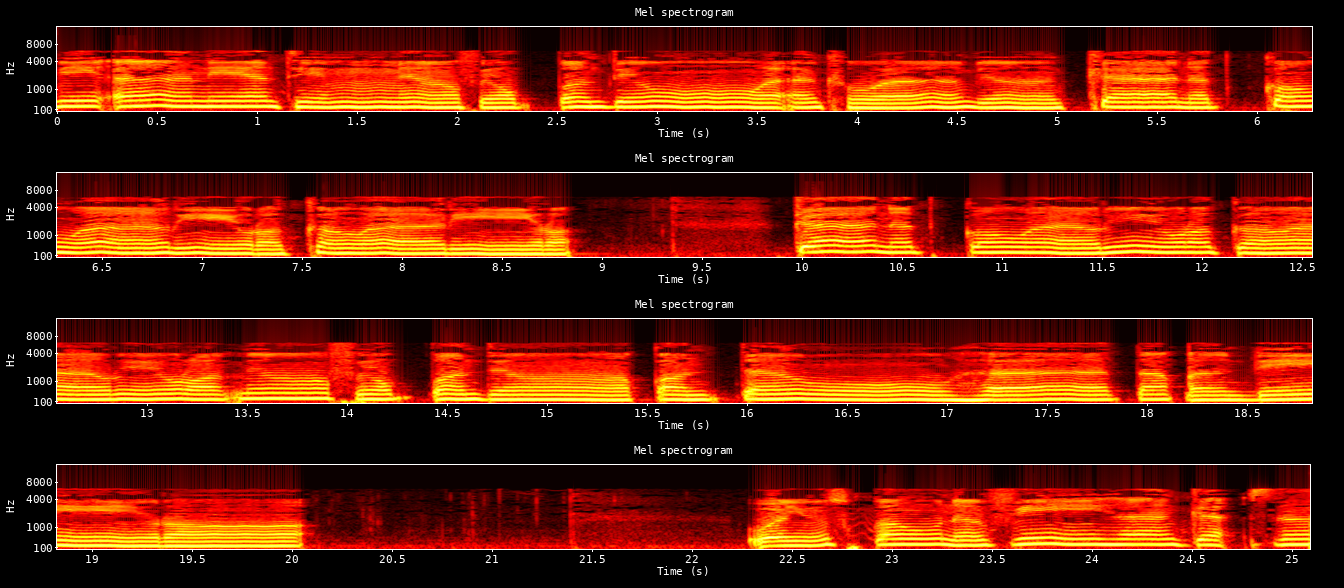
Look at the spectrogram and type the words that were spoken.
بآنية من فضة وأكواب كانت قوارير قوارير كانت قوارير قوارير من فضة قدروها تقديرا ويسقون فيها كأسا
